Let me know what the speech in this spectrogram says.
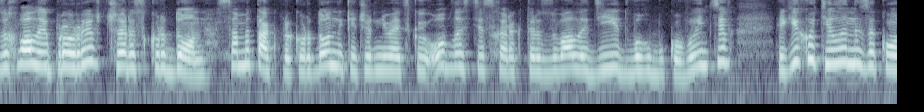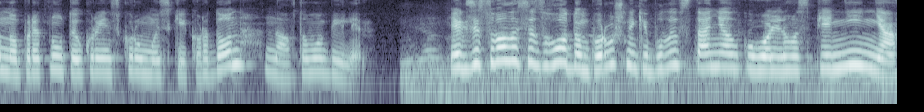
Зухвалий прорив через кордон. Саме так прикордонники Чернівецької області схарактеризували дії двох буковинців, які хотіли незаконно перетнути українсько-румунський кордон на автомобілі. Як з'ясувалося згодом, порушники були в стані алкогольного сп'яніння.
